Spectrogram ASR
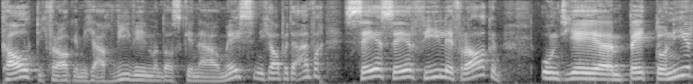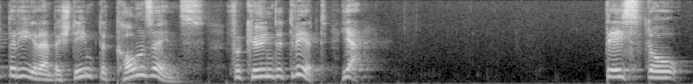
kalt. Ich frage mich auch, wie will man das genau messen? Ich habe da einfach sehr, sehr viele Fragen. Und je ähm, betonierter hier ein bestimmter Konsens verkündet wird, ja, desto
